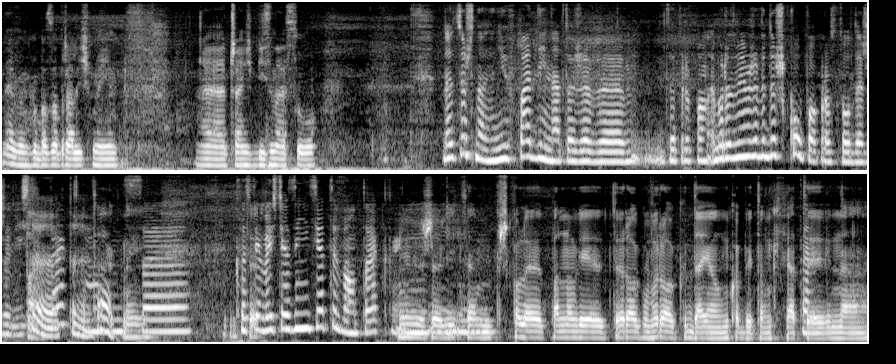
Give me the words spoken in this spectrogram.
nie wiem, chyba zabraliśmy im e, część biznesu. No cóż, no nie wpadli na to, żeby zaproponować, bo rozumiem, że wy do szkół po prostu uderzyliście, Tak, tak? tak. No Tak, no Więc i- kwestia wyjścia z inicjatywą, tak? I- Jeżeli tam w szkole panowie rok w rok dają kobietom kwiaty Tak. na,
